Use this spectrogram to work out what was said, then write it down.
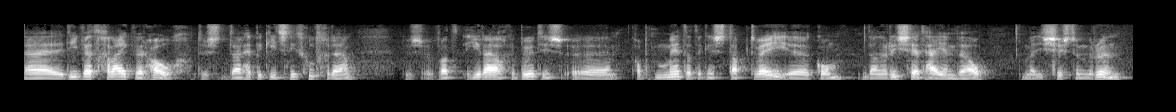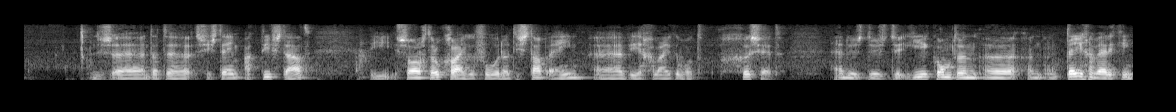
uh, die werd gelijk weer hoog. Dus daar heb ik iets niet goed gedaan. Dus wat hier eigenlijk gebeurt is, uh, op het moment dat ik in stap 2 uh, eh, kom, dan reset hij hem wel. Maar die System Run, dus dat het systeem actief staat, die zorgt er ook gelijk voor dat die stap 1 weer gelijk wordt gezet dus dus hier komt een, uh, een, een, tegenwerking.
